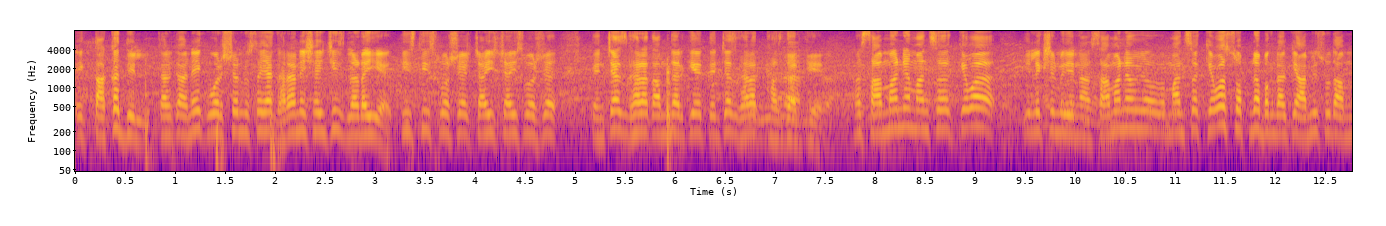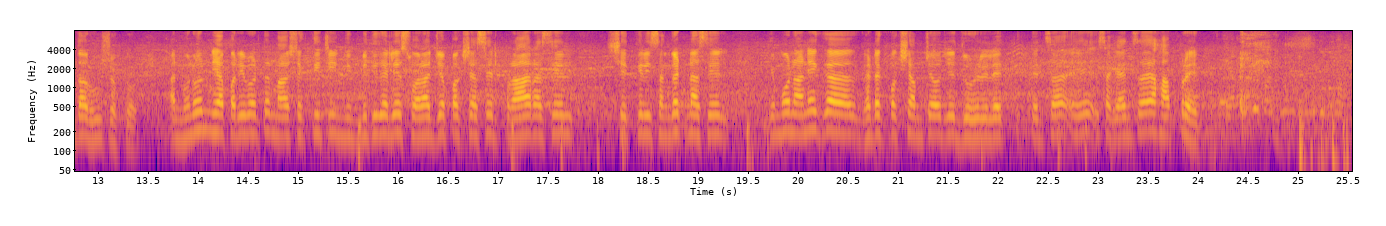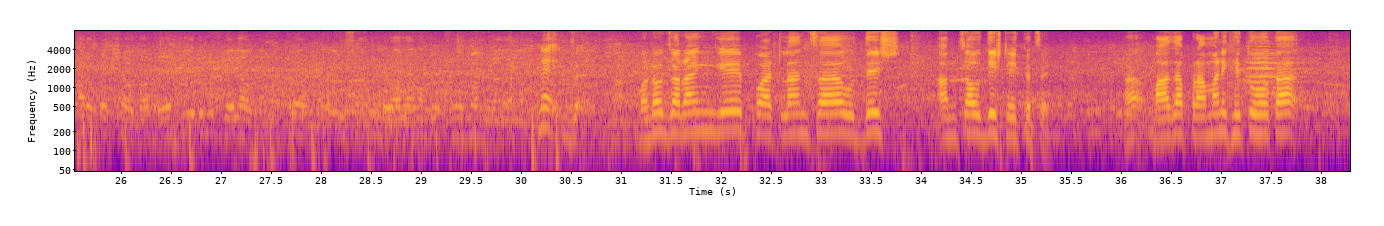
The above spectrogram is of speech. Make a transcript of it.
एक ताकद देईल. कारण का अनेक वर्ष नुसतं या घराणेशाहीचीच लढाई आहे. तीस तीस वर्ष चाळीस चाळीस वर्ष त्यांच्याच घरात आमदारकी आहे त्यांच्याच घरात खासदारकी आहे. मग सामान्य माणसं केव्हा इलेक्शनमध्ये येणार? सामान्य माणसं केव्हा स्वप्न बघणार की आम्ही सुद्धा आमदार होऊ शकतो? आणि म्हणून ह्या परिवर्तन महाशक्तीची निर्मिती झाली आहे. स्वराज्य पक्ष असेल प्रहार असेल शेतकरी संघटना असेल किंवा अनेक घटक पक्ष आमच्यावर जे जुळलेले आहेत त्यांचा हे सगळ्यांचा हा प्रयत्न. नाही ज- मनोज जरांगे पाटलांचा उद्देश आमचा उद्देश एकच आहे. हां माझा प्रामाणिक हेतू होता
